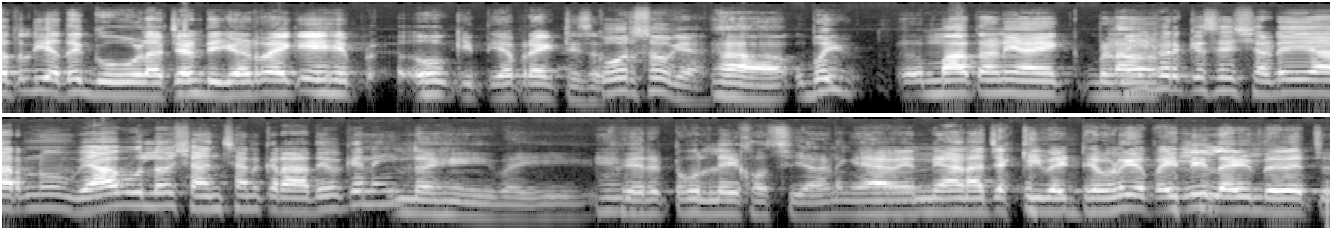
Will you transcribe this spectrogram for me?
ਪਤਲੀ ਆ ਤੇ ਗੋਲ ਆ ਚੰਡੀਗੜ੍ਹ ਰਹਿ ਕੇ ਇਹ ਉਹ ਕੀਤੀ ਆ ਪ੍ਰੈਕਟਿਸ ਕੋਰਸ ਹੋ ਗਿਆ। ਹਾਂ ਉਹ ਬਈ ਮਾਤਾ ਨੇ ਐ ਬਣਾ ਨਹੀਂ ਫਿਰ ਕਿਸੇ ਛੜੇ ਯਾਰ ਨੂੰ ਵਿਆਹ ਬੁੱਲੋ ਛਨ ਛਨ ਕਰਾ ਦਿਓ ਕਿ ਨਹੀਂ? ਨਹੀਂ ਬਾਈ ਫਿਰ ਟੋਲੇ ਖੁੱਸ ਜਾਣਗੇ ਐਵੇਂ ਨਿਆਣਾ ਚੱਕੀ ਬੈਠੇ ਹੋਣਗੇ ਪਹਿਲੀ ਲਾਈਨ ਦੇ ਵਿੱਚ।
